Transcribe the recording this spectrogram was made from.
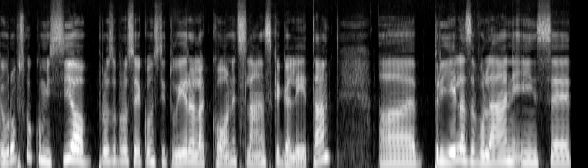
Evropsko komisijo se je konstituirala konec lanskega leta. Uh, prijela za volan in se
